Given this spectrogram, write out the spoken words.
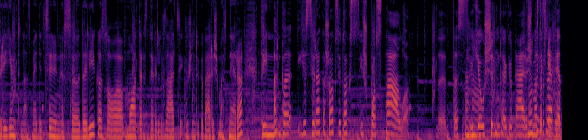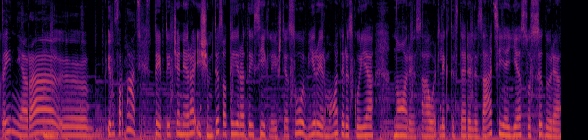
priimtinas medicininis dalykas, o moters sterilizacija, kiaušintokių perėšimas nėra, tai... Arba jis yra kažkoks tai toks iš postalo tas mhm. kiaušintakių perėjimas. Nu, tai apie tai nėra mhm. e, informacijos. Taip, tai čia nėra išimtis, o tai yra taisyklė. Iš tiesų, vyrai ir moteris, kurie nori savo atlikti sterilizaciją, jie susiduria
